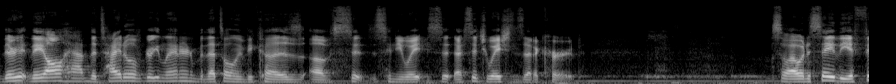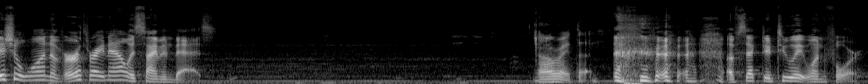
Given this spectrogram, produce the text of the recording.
they they all have the title of Green Lantern, but that's only because of si- sinua- si- uh, situations that occurred. So I would say the official one of Earth right now is Simon Baz. All right then. of Sector 2814.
